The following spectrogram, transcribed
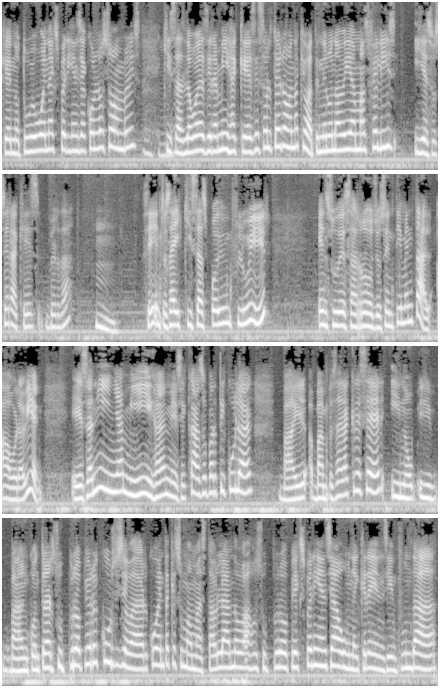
que no tuve buena experiencia con los hombres, quizás le voy a decir a mi hija que es solterona, que va a tener una vida más feliz, y eso será que es verdad. Mm. ¿Sí? Entonces ahí quizás puede influir en su desarrollo sentimental. Ahora bien, esa niña, mi hija, en ese caso particular, va a, ir- va a empezar a crecer y, no, y va a encontrar su propio recurso y se va a dar cuenta que su mamá está hablando bajo su propia experiencia o una creencia infundada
